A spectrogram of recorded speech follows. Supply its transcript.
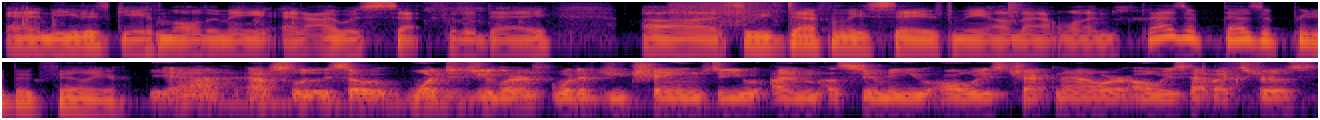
And he just gave them all to me and I was set for the day. Uh, so he definitely saved me on that one. That was a that was a pretty big failure. Yeah, absolutely. So, what did you learn? What did you change? Did you? I'm assuming you always check now or always have extras.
